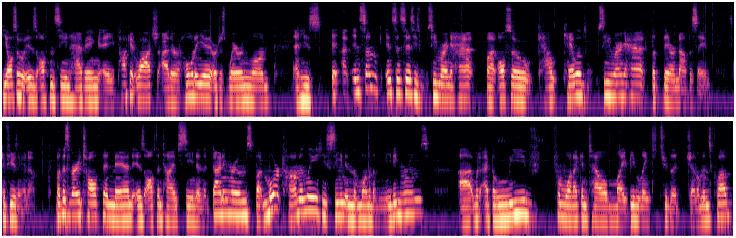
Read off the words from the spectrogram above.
He also is often seen having a pocket watch, either holding it or just wearing one. And he's, in some instances, he's seen wearing a hat, but also Cal- Caleb's seen wearing a hat, but they are not the same. It's confusing, I know. But this very tall, thin man is oftentimes seen in the dining rooms, but more commonly, he's seen in the, one of the meeting rooms, uh, which I believe, from what I can tell, might be linked to the Gentlemen's Club.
